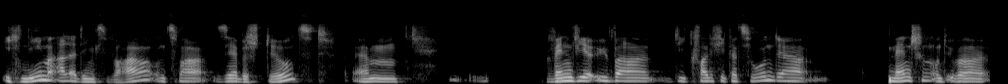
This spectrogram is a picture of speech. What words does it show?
Ich nehme allerdings wahr, und zwar sehr bestürzt, ähm, wenn wir über die Qualifikation der Menschen und über,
